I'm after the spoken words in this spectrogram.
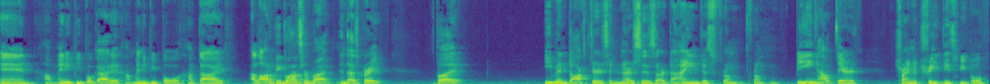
and how many people got it, how many people have died. A lot of people have survived, and that's great. But even doctors and nurses are dying just from from being out there trying to treat these people.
